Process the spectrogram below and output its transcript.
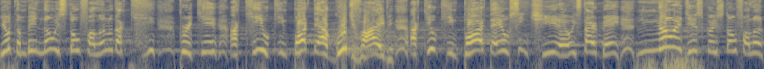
E eu também não estou falando daqui, porque aqui o que importa é a good vibe, aqui o que importa é eu sentir, é eu estar bem. Não é disso que eu estou falando,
